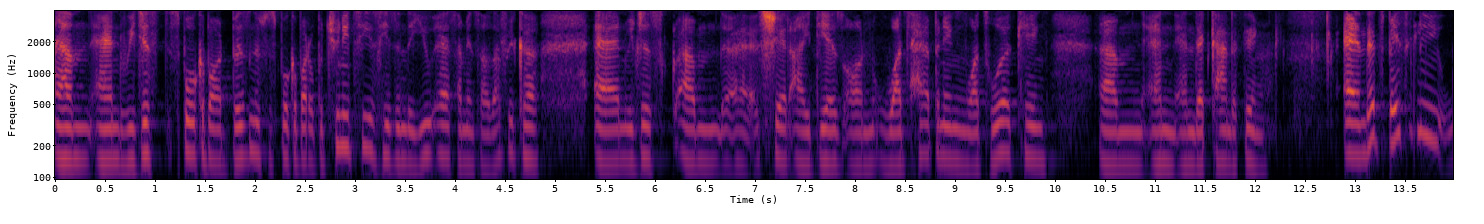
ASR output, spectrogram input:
Um, and we just spoke about business. We spoke about opportunities. He's in the US. I'm in South Africa, and we just um, uh, shared ideas on what's happening, what's working, um, and and that kind of thing. And that's basically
